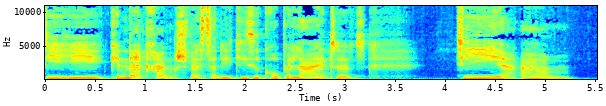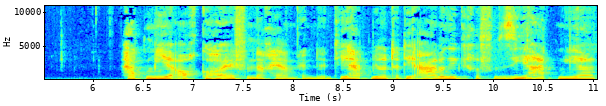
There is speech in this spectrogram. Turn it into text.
die Kinderkrankenschwester, die diese Gruppe leitet, die ähm, hat mir auch geholfen nachher am Ende. Die hat mir unter die Arme gegriffen. Sie hat mir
